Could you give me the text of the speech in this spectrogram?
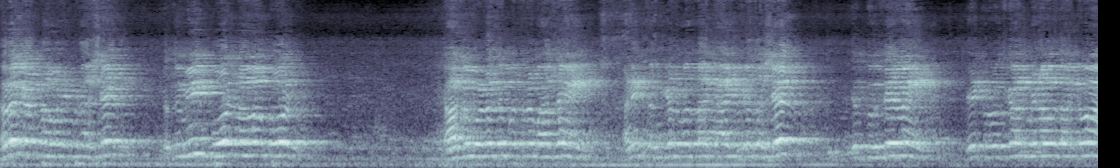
खरं जर प्रामाणिकपणे असेल तर तुम्ही बोर्ड लावा बोर्ड काजू बोर्डाचं पत्र माझं आहे. आणि चंदगडमधला काय विकत असेल ते दुर्दैव आहे. एक रोजगार मिळावा दाखवा.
